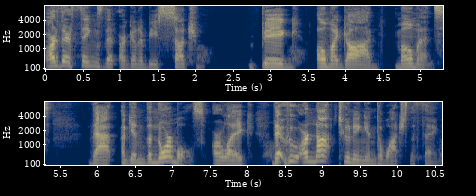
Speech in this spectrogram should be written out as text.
are there things that are going to be such big oh my god moments that again the normals are like that who are not tuning in to watch the thing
